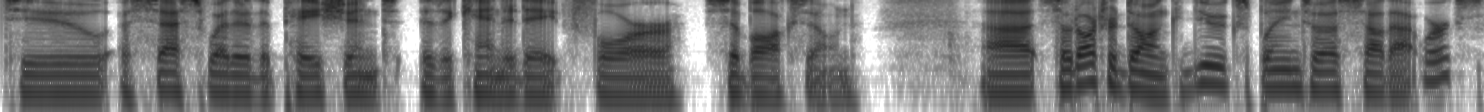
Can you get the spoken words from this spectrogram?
to assess whether the patient is a candidate for Suboxone. Uh, so, Dr. Dong, could you explain to us how that works?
